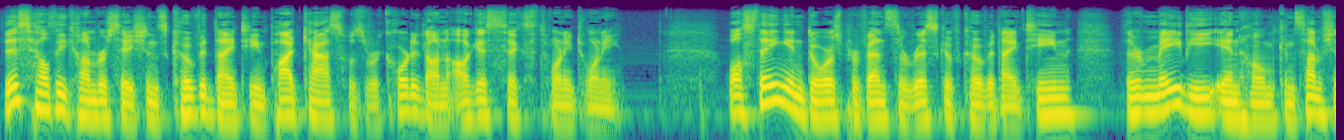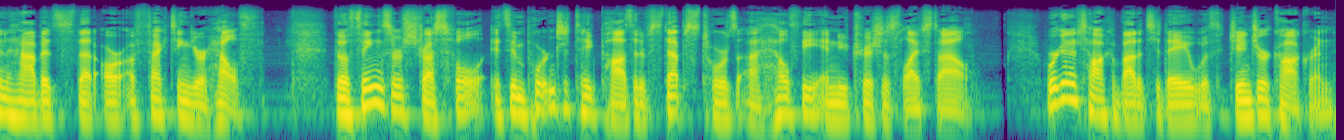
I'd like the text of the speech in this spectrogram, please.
This Healthy Conversations COVID 19 podcast was recorded on August 6, 2020. While staying indoors prevents the risk of COVID 19, there may be in home consumption habits that are affecting your health. Though things are stressful, it's important to take positive steps towards a healthy and nutritious lifestyle. We're going to talk about it today with Ginger Cochran,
